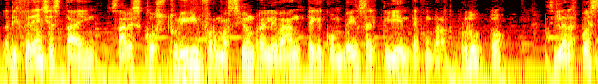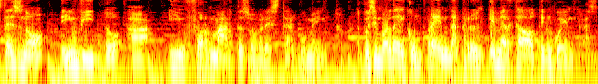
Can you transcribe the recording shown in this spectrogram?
La diferencia está en, ¿sabes construir información relevante que convenza al cliente a comprar tu producto? Si la respuesta es no, te invito a informarte sobre este argumento. La cosa importante es que comprendas, pero en qué mercado te encuentras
